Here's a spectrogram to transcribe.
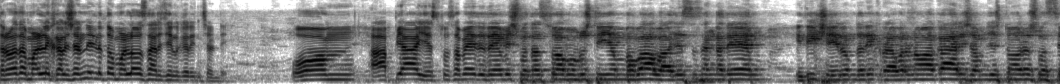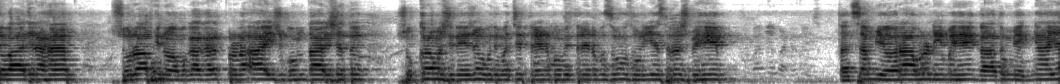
తర్వాత మళ్ళీ కలిసండి వీళ్ళతో మళ్ళీ ఒకసారి జీలకరించండి ఓం ఆప్యాయస్సు సమేత విశ్వతస్వృష్టియం భవ వాజస్సు సంగతే ఇది క్షీరం దది క్రవర్ణోకారిశం జిష్ణోరస్వస్య వాజినః. సురాభినోముఖకరత్ప్రణ ఆయుష్ గుంతారిషత్ శుక్రమసి తేజోపతి మచ్చిత్రేణ పవిత్రేణ పశువు సూర్యసరశ్మిః తత్సంయోరావృణీమహే గాతుం యజ్ఞాయ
